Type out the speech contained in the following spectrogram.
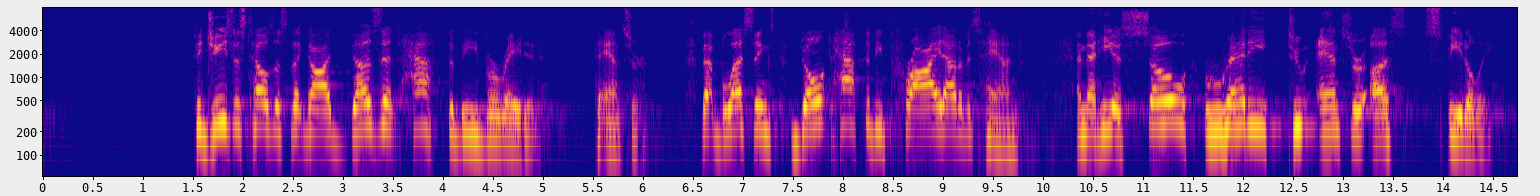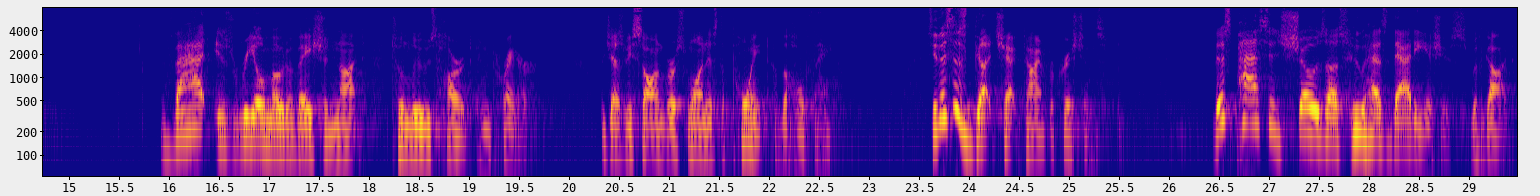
See, Jesus tells us that God doesn't have to be berated to answer, that blessings don't have to be pried out of his hand, and that he is so ready to answer us speedily. That is real motivation, not to lose heart in prayer which, as we saw in verse 1, is the point of the whole thing. See, this is gut check time for Christians. This passage shows us who has daddy issues with God.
